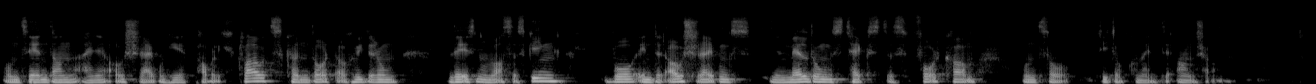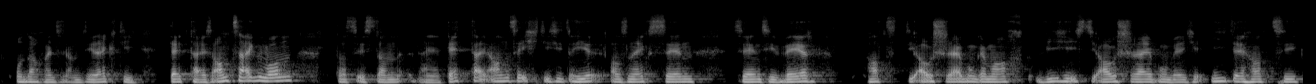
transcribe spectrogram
und sehen dann eine Ausschreibung hier Public Clouds, können dort auch wiederum lesen, um was es ging, wo in der Ausschreibungs-, in den Meldungstext es vorkam und so die Dokumente anschauen. Und auch wenn Sie dann direkt die Details anzeigen wollen, das ist dann eine Detailansicht, die Sie hier als nächstes sehen. Sehen Sie, wer hat die Ausschreibung gemacht, wie hieß die Ausschreibung, welche Idee hat sie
